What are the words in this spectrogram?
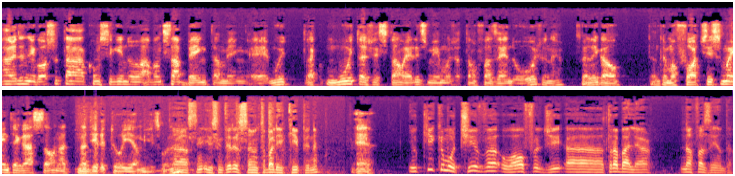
a área de negócio está conseguindo avançar bem também. É muita, muita gestão eles mesmos já estão fazendo hoje, né? Isso é legal. Então tem uma fortíssima integração na, na diretoria mesmo. Né? Ah, sim, isso é interessante, trabalho em equipe, né? É. E o que, que motiva o Alfred a trabalhar na fazenda?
